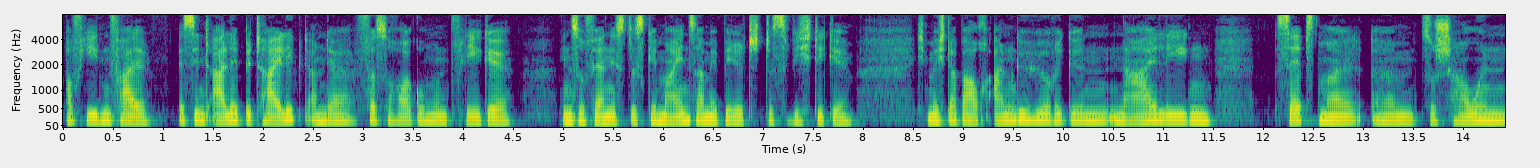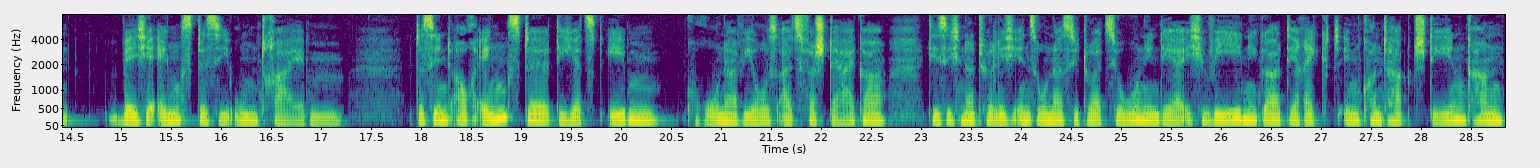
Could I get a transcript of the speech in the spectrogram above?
Auf jeden Fall. Es sind alle beteiligt an der Versorgung und Pflege. Insofern ist das gemeinsame Bild das Wichtige. Ich möchte aber auch Angehörigen nahelegen, selbst mal ähm, zu schauen, welche Ängste sie umtreiben. Das sind auch Ängste, die jetzt eben Coronavirus als Verstärker, die sich natürlich in so einer Situation, in der ich weniger direkt im Kontakt stehen kann,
